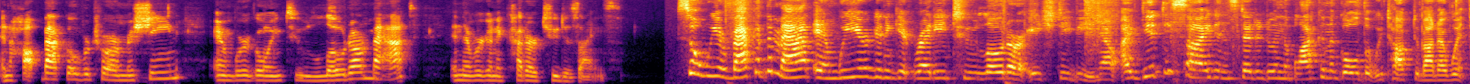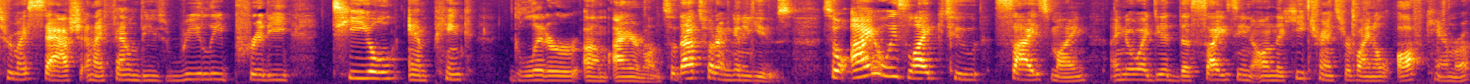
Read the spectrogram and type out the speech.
and hop back over to our machine and we're going to load our mat and then we're going to cut our two designs. So we are back at the mat and we are going to get ready to load our HTV. Now I did decide instead of doing the black and the gold that we talked about, I went through my stash and I found these really pretty teal and pink glitter um, iron-on. So that's what I'm going to use. So I always like to size mine. I know I did the sizing on the heat transfer vinyl off camera,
